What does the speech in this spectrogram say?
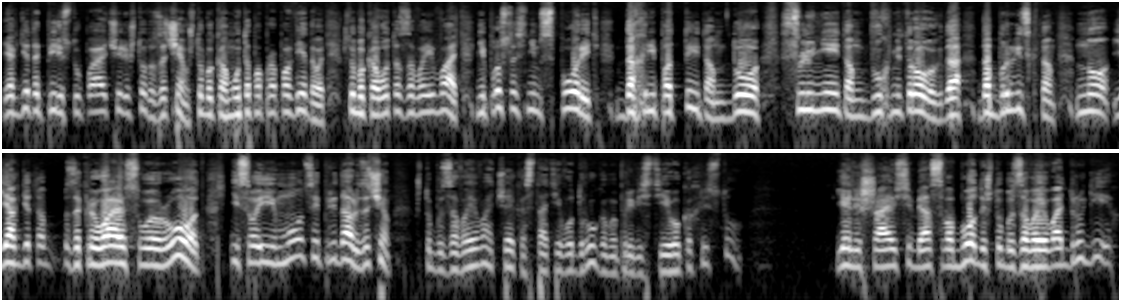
Я где-то переступаю через что-то. Зачем? Чтобы кому-то попроповедовать, чтобы кого-то завоевать. Не просто с ним спорить до хрипоты, там, до слюней там, двухметровых, да, до брызг там. Но я где-то закрываю свой рот и свои эмоции придавлю. Зачем? Чтобы завоевать человека, стать его другом и привести его ко Христу. Я лишаю себя свободы, чтобы завоевать других.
